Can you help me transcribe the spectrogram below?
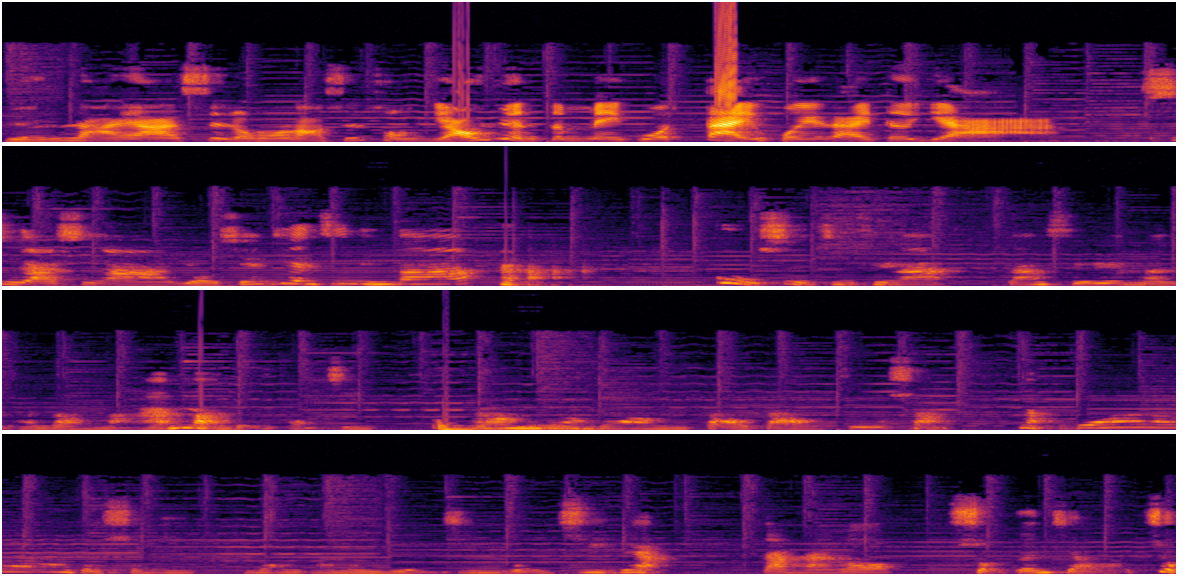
原来啊，是龙龙老师从遥远的美国带回来的呀。是啊，是啊，有先见之明吧。故事继续啦。当学员们看到满满的一桶金，咣咣咣倒到桌上，那哗啦啦啦的声音让他们眼睛为之一亮。当然喽。手跟脚啊，就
